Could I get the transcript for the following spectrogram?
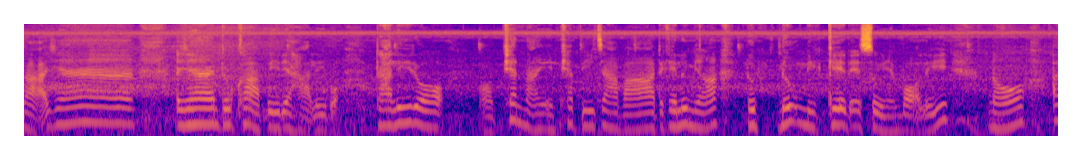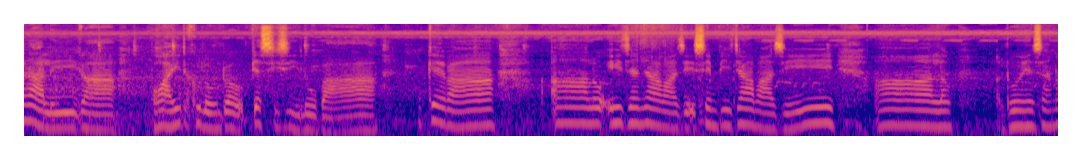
စားအရန်အရန်ဒုက္ခပေးတဲ့ဟာလေးပေါ့ဒါလေးတော့ဟော ဖြတ်နိုင်ရင်ဖြတ်ပေးကြပါတကယ်လို့များလုံလုံနေခဲ့တဲ့ဆိုရင်ပေါ့လေနော်အဲ့ဒါလေးကဘွားကြီးတစ်ခုလုံးတော့ပျက်စီးစီလို့ပါဟုတ်ကဲ့ပါအားလုံးအေးချမ်းကြပါစေအဆင်ပြေကြပါစေအားလုံးလူဝင်ဆန္ဒ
